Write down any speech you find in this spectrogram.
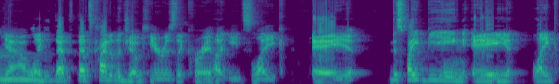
Yeah, like Mm. that's that's kind of the joke here is that Kureha eats like a despite being a like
